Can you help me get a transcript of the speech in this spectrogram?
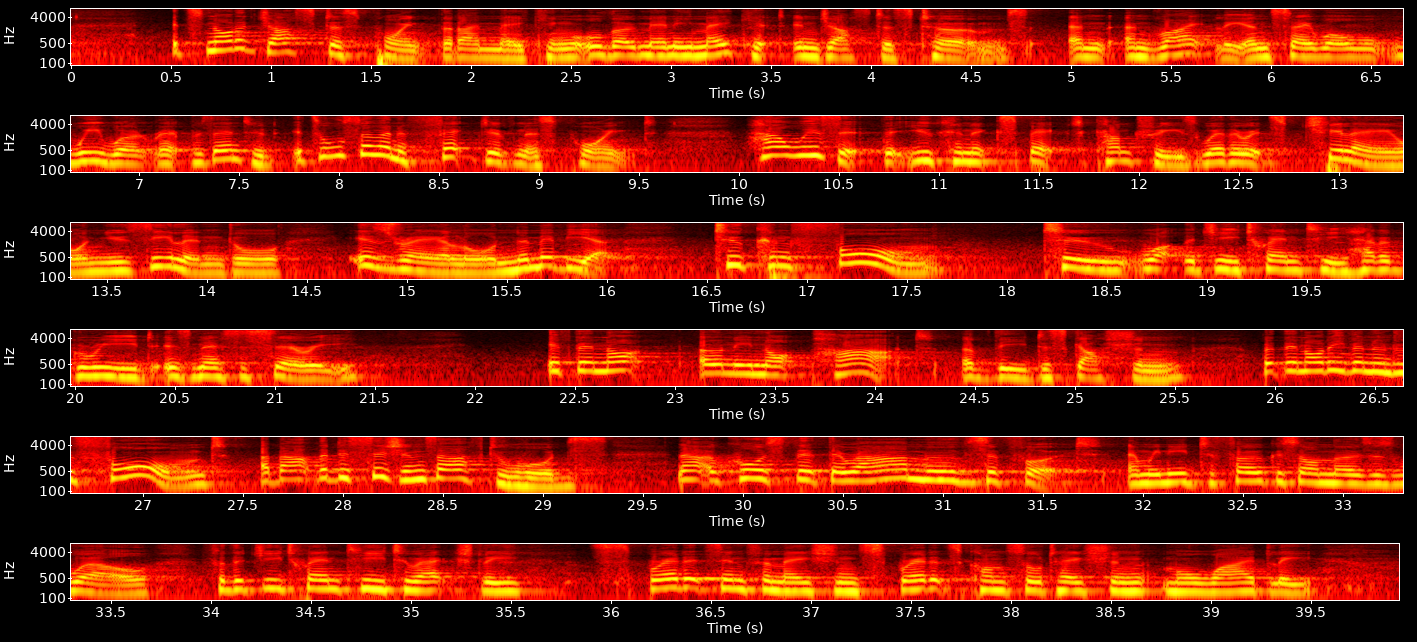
It's not a justice point that I'm making, although many make it in justice terms, and, and rightly, and say, well, we weren't represented. It's also an effectiveness point. How is it that you can expect countries, whether it's Chile or New Zealand or Israel or Namibia, to conform to what the G20 have agreed is necessary if they're not only not part of the discussion, but they're not even informed about the decisions afterwards. Now, of course, that there are moves afoot, and we need to focus on those as well, for the G20 to actually spread its information, spread its consultation more widely.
